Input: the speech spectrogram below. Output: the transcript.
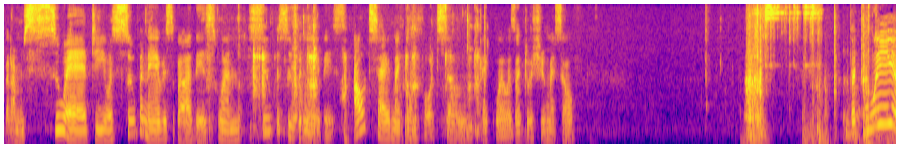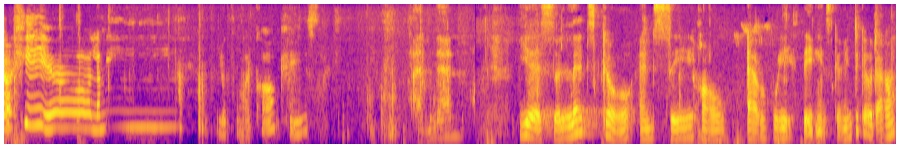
But I'm sweaty. I was super nervous about this one. Super, super nervous. Outside my comfort zone. Like, where was I torturing myself? But we are here. Let me look for my car keys. And then. Yes, so let's go and see how everything is going to go down.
